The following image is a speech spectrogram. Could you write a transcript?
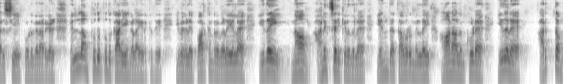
அரிசியை போடுகிறார்கள். எல்லாம் புது புது காரியங்களாக இருக்குது. இவைகளை பார்க்கின்ற வேளையில் இதை நாம் அனுசரிக்கிறதுல எந்த தவறும் இல்லை. ஆனாலும் கூட இதில் அர்த்தம்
